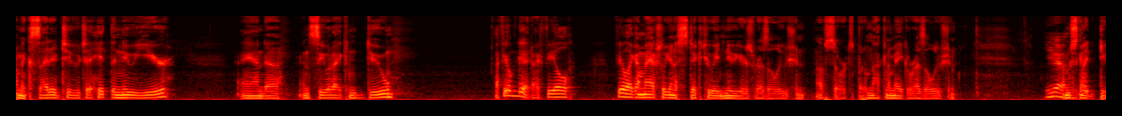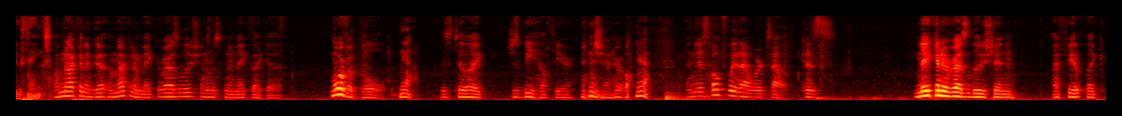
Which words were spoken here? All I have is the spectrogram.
I'm excited to to hit the new year, and uh, and see what I can do. I feel good. I feel feel like I'm actually gonna stick to a New Year's resolution of sorts, but I'm not gonna make a resolution. yeah, I'm just gonna do things. I'm not gonna go. I'm not gonna make a resolution. I'm just gonna make like a more of a goal. Yeah. is to like just be healthier in general. Yeah. And just hopefully that works out because making a resolution, I feel like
